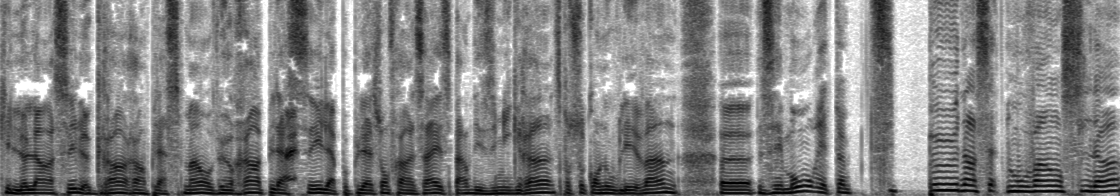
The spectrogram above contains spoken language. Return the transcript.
qui l'a lancé, le grand remplacement. On veut remplacer la population française par des immigrants. C'est pour ça qu'on ouvre les vannes. Euh, Zemmour est un petit peu dans cette mouvance-là.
